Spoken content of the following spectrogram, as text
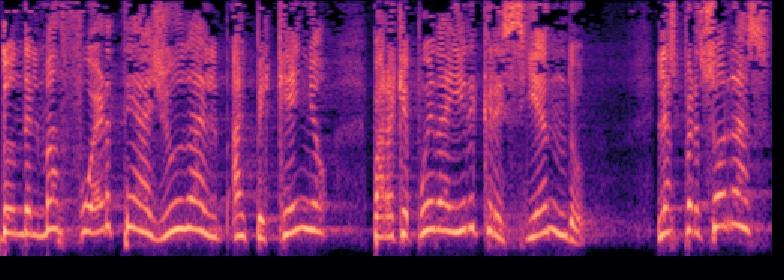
donde el más fuerte ayuda al, pequeño para que pueda ir creciendo. Las personas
